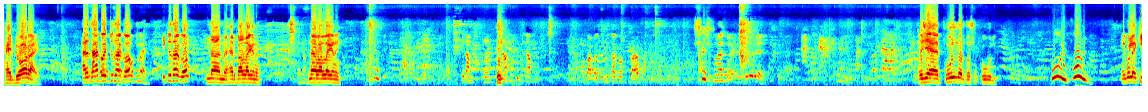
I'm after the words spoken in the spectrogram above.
হ্যাঁ ডরায় আরে থাকো একটু থাকো। একটু থাকো। না না হ্যাঁ ভালো লাগে না। না ভালো লাগে না ওই যে হ্যাঁ, ফুল ধরতেছে ফুল। ফুল ফুল। এগুলা কি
